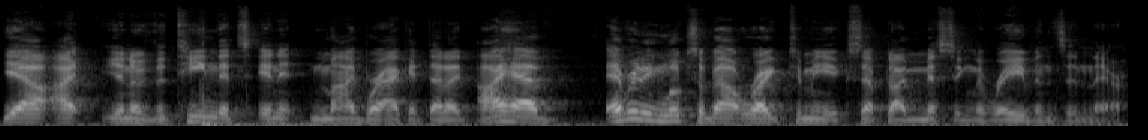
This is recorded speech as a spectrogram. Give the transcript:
Yeah, I you know the team that's in it in my bracket that I I have everything looks about right to me except I'm missing the Ravens in there.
